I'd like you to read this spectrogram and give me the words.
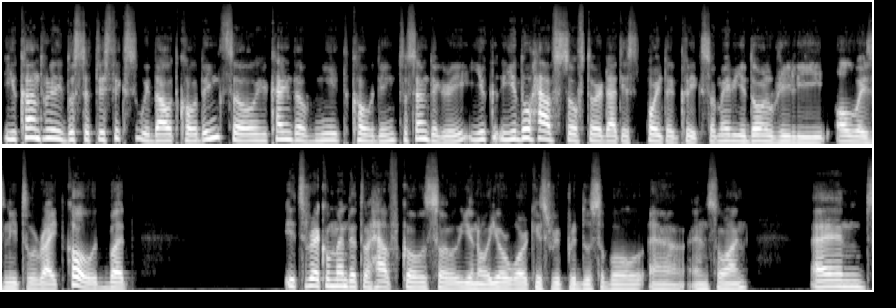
you can't really do statistics without coding, so you kind of need coding to some degree. You you do have software that is point and click, so maybe you don't really always need to write code, but it's recommended to have code so you know your work is reproducible uh, and so on. And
